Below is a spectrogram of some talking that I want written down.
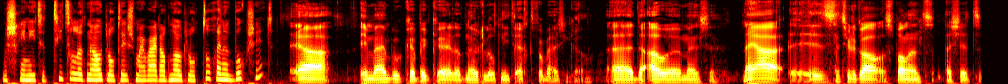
misschien niet de titel het noodlot is, maar waar dat noodlot toch in het boek zit? Ja, in mijn boek heb ik eh, dat noodlot niet echt voorbij zien komen. Eh, de oude mensen. Nou ja, het is natuurlijk wel spannend als je het.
